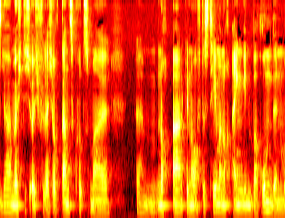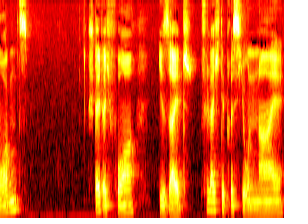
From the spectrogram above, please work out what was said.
ja, möchte ich euch vielleicht auch ganz kurz mal ähm, noch ah, genau auf das Thema noch eingehen, warum denn morgens. Stellt euch vor, ihr seid vielleicht Depressionen nahe,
